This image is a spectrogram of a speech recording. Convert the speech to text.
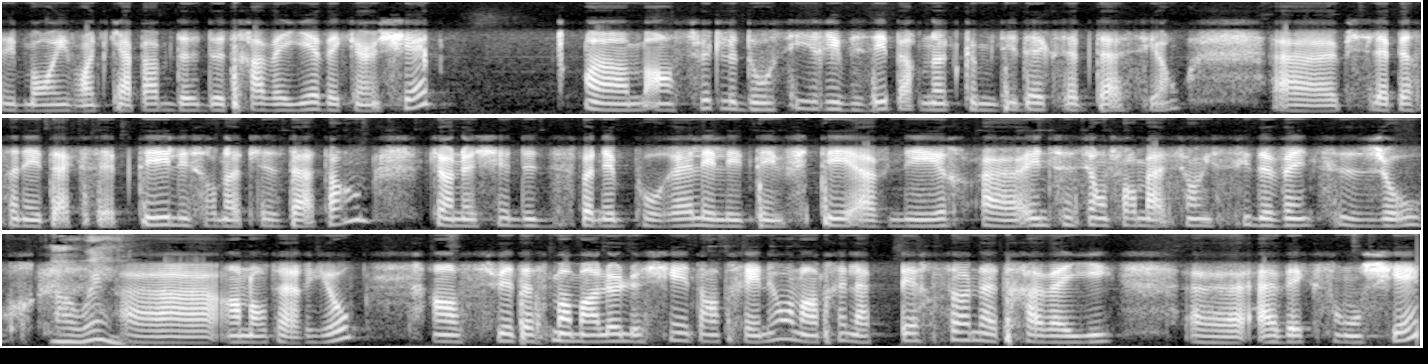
si bon, ils vont être capables de travailler avec un chien. Um, ensuite, le dossier est révisé par notre comité d'acceptation. Euh, puis si la personne est acceptée, elle est sur notre liste d'attente. Puis on a un chien de disponible pour elle. Elle est invitée à venir euh, à une session de formation ici de 26 jours ah euh, en Ontario. Ensuite, à ce moment-là, le chien est entraîné. On entraîne la personne à travailler avec son chien.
